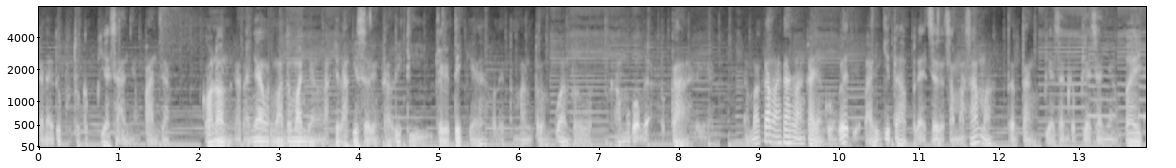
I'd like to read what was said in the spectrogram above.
karena itu butuh kebiasaan yang panjang. Konon katanya teman-teman yang laki-laki sering kali dikritik ya oleh teman perempuan bahwa kamu kok nggak peka ya. Nah, maka langkah-langkah yang konkret ya, mari kita belajar sama-sama tentang kebiasaan-kebiasaan yang baik,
